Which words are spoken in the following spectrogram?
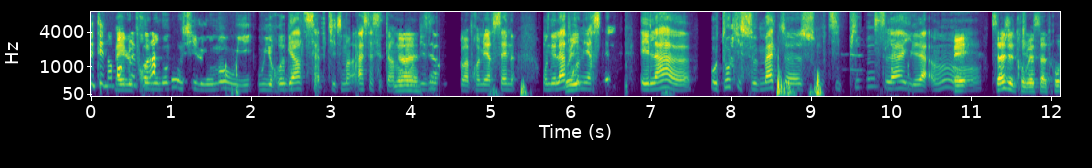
C'était n'importe quoi. le premier moment aussi, le moment où il, où il regarde sa petite main. Ah, ça, c'était un moment bizarre pour la première scène. On est là, première scène, et là, euh, Otto qui se mate euh, son petit pins là, il a. Oh, mais ça, j'ai trouvé ça trop,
